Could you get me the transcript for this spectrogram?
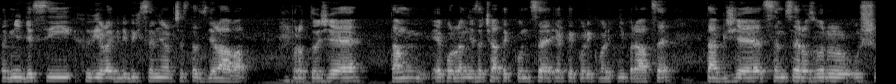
tak mě děsí chvíle, kdybych se měl přestat vzdělávat, protože tam je podle mě začátek konce jakékoliv kvalitní práce takže jsem se rozhodl už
